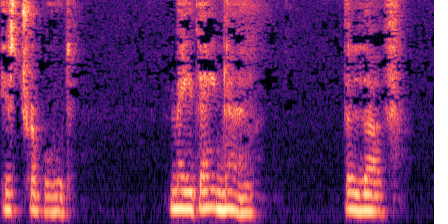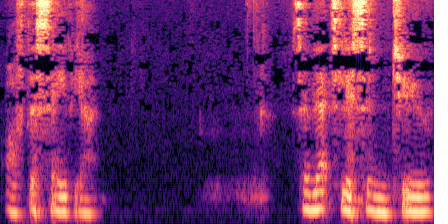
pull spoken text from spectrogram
is troubled. May they know the love of the Saviour. So let's listen to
